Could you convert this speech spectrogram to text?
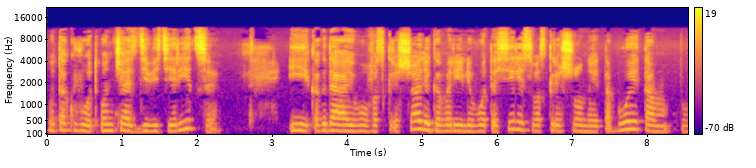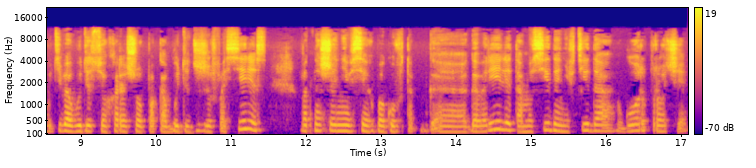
Ну так вот, он часть девятерицы, и когда его воскрешали, говорили, вот Осирис, воскрешенный тобой, там у тебя будет все хорошо, пока будет жив Осирис. В отношении всех богов так говорили, там Исида, Нефтида, Гор, прочее.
